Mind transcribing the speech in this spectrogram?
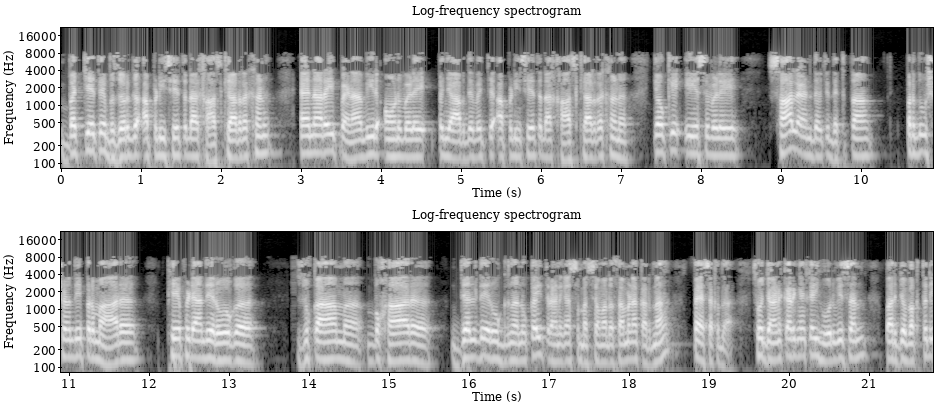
ਬੱਚੇ ਤੇ ਬਜ਼ੁਰਗ ਆਪਣੀ ਸਿਹਤ ਦਾ ਖਾਸ ਖਿਆਲ ਰੱਖਣ। ਐਨ ਆਰ ਆਈ ਭੈਣਾਂ ਵੀਰ ਆਉਣ ਵੇਲੇ ਪੰਜਾਬ ਦੇ ਵਿੱਚ ਆਪਣੀ ਸਿਹਤ ਦਾ ਖਾਸ ਖਿਆਲ ਰੱਖਣ, ਕਿਉਂਕਿ ਇਸ ਵੇਲੇ ਸਾਹ ਲੈਣ ਦੇ ਵਿੱਚ ਦਿੱਕਤਾਂ, ਪ੍ਰਦੂਸ਼ਣ ਦੀ ਭਰਮਾਰ, ਫੇਫੜਿਆਂ ਦੇ ਰੋਗ, ਜ਼ੁਕਾਮ, ਬੁਖਾਰ ਦਿਲ ਦੇ ਰੋਗੀਆਂ ਨੂੰ ਕਈ ਤਰ੍ਹਾਂ ਦੀਆਂ ਸਮੱਸਿਆਵਾਂ ਦਾ ਸਾਹਮਣਾ ਕਰਨਾ ਪੈ ਸਕਦਾ। ਸੋ ਜਾਣਕਾਰੀਆਂ ਕਈ ਹੋਰ ਵੀ ਸਨ, ਪਰ ਜੋ ਵਕਤ ਦੀ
